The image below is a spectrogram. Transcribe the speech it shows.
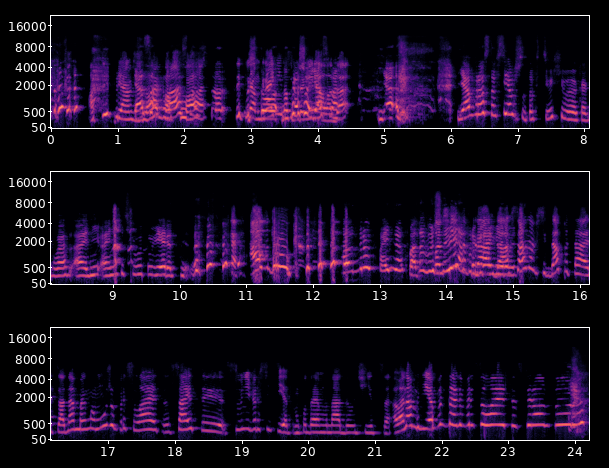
А ты прям я взяла, согласна, пошла. Что, ты прям что, границу ну, хорошо, проверяла, я, да? Я, я просто всем что-то втюхиваю, как бы, а они, они почему-то верят мне. А вдруг? А вдруг пойдет? Потому что Вообще правда. Оксана всегда пытается. Она моему мужу присылает сайты с университетом, куда ему надо учиться. Она мне постоянно присылает аспирантуру.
